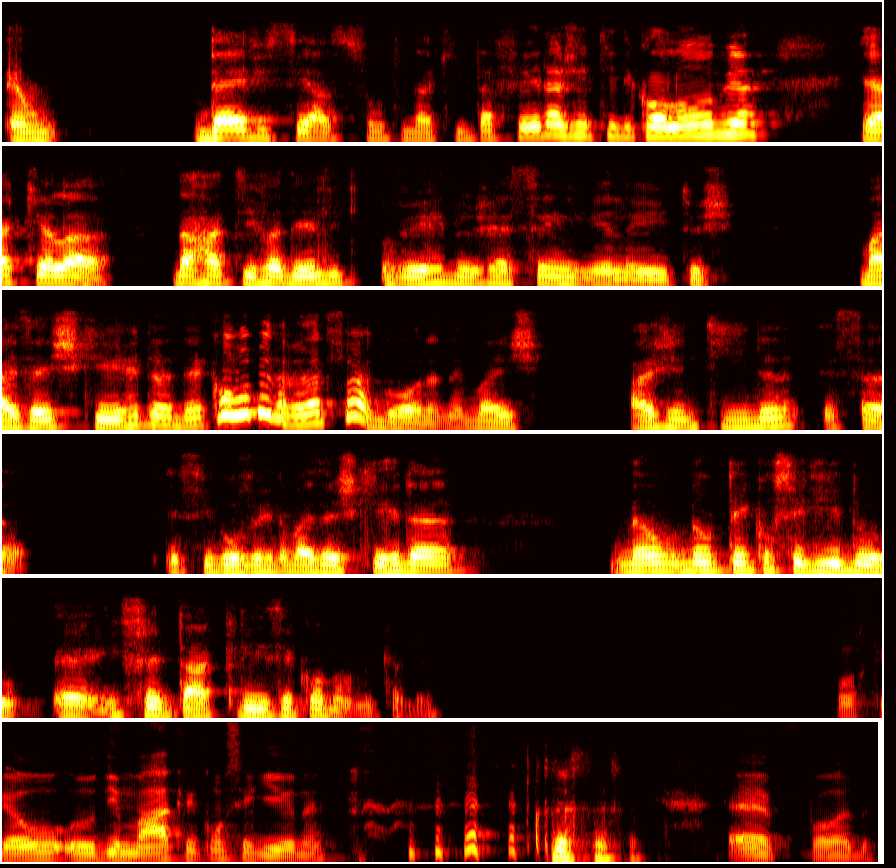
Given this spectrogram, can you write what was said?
é um, deve ser assunto na quinta-feira, Argentina e Colômbia é aquela narrativa dele de governos recém-eleitos mais à esquerda, né? Colômbia, na verdade, foi agora, né? Mas a Argentina, essa, esse governo mais à esquerda não, não tem conseguido é, enfrentar a crise econômica. Né? Porque o, o de Macri conseguiu, né? é foda.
